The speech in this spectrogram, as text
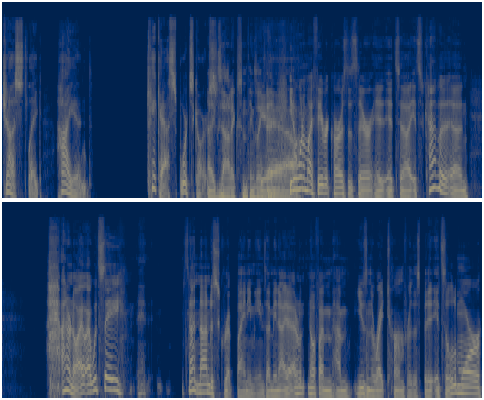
just like high end, kick ass sports cars. Exotics and things like Yeah. that. You know, one of my favorite cars that's there. It, it's uh, it's kind of a, an I don't know. I, I would say it's not nondescript by any means. I mean, I, I don't know if I'm I'm using the right term for this, but it, it's a little more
